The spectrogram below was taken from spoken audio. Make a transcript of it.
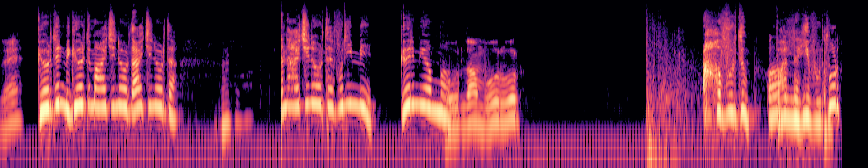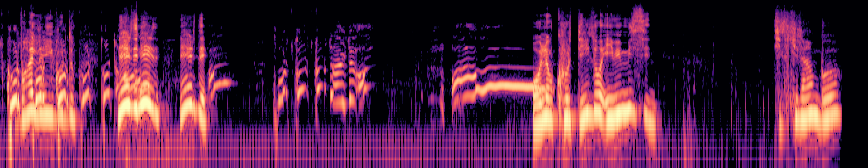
Ne? Gördün mü? Gördüm ağacın orada. Ağacın orada. Nerede lan? Lan ağacın orada. Vurayım mı? Görmüyor musun? Vur lan vur vur. Aha vurdum. Aa, Vallahi vurdum. Kurt kurt Vallahi kurt, vurdum. kurt kurt kurt. Nerede Aa, nerede? Nerede? Kurt kurt kurt öldü. Aa! Aa! Oğlum kurt değil de o emin misin? Tilki lan bu.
